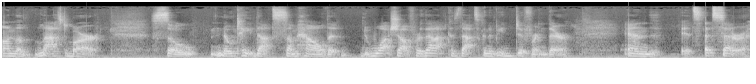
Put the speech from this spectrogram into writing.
on the last bar. So notate that somehow that watch out for that because that's going to be different there. And it's etc.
